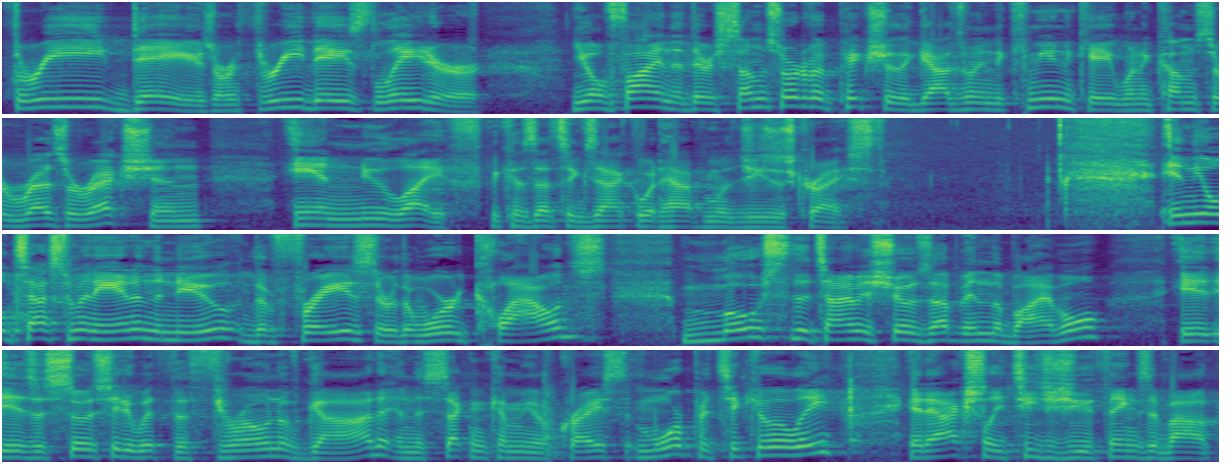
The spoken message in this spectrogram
three days, or three days later, you'll find that there's some sort of a picture that God's wanting to communicate when it comes to resurrection and new life, because that's exactly what happened with Jesus Christ. In the Old Testament and in the New, the phrase or the word clouds, most of the time it shows up in the Bible. It is associated with the throne of God and the second coming of Christ. More particularly, it actually teaches you things about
